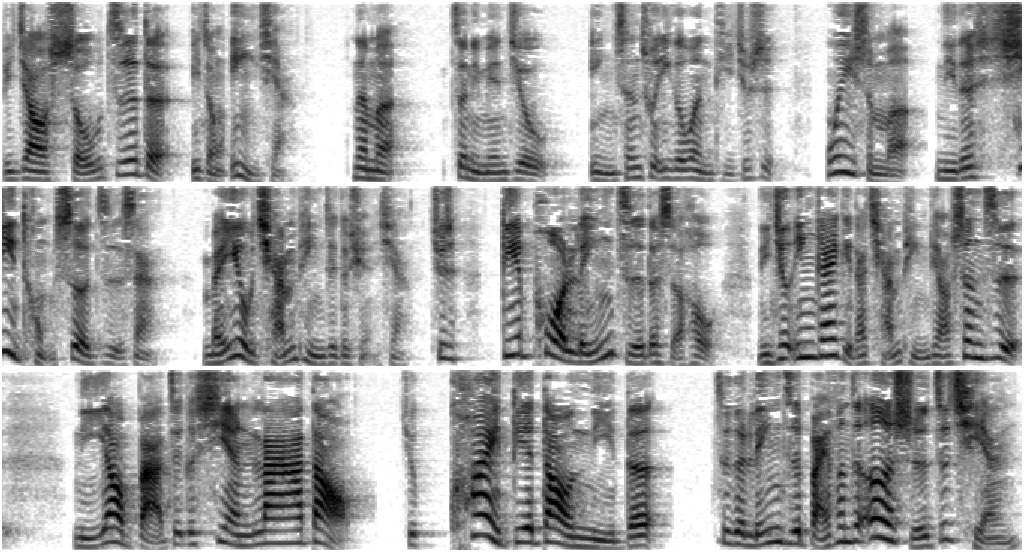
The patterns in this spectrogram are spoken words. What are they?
比较熟知的一种印象。那么这里面就引申出一个问题，就是为什么你的系统设置上没有强平这个选项？就是跌破零值的时候，你就应该给它强平掉，甚至你要把这个线拉到就快跌到你的这个零值百分之二十之前，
